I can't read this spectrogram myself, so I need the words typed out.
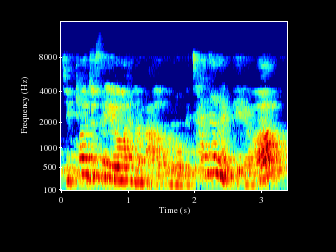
지켜주세요 하는 마음으로 우리 찬양할게요.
